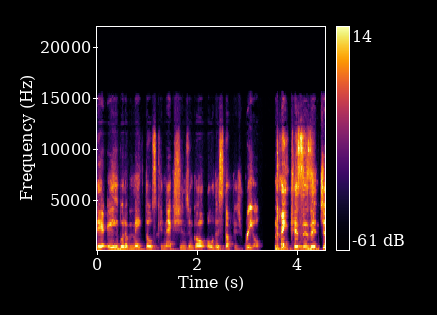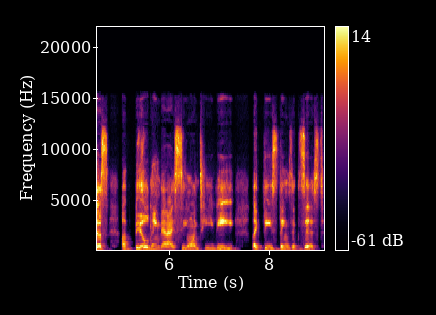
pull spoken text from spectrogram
they're able to make those connections and go, oh, this stuff is real Like this isn't just a building that I see on TV. Like these things exist.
